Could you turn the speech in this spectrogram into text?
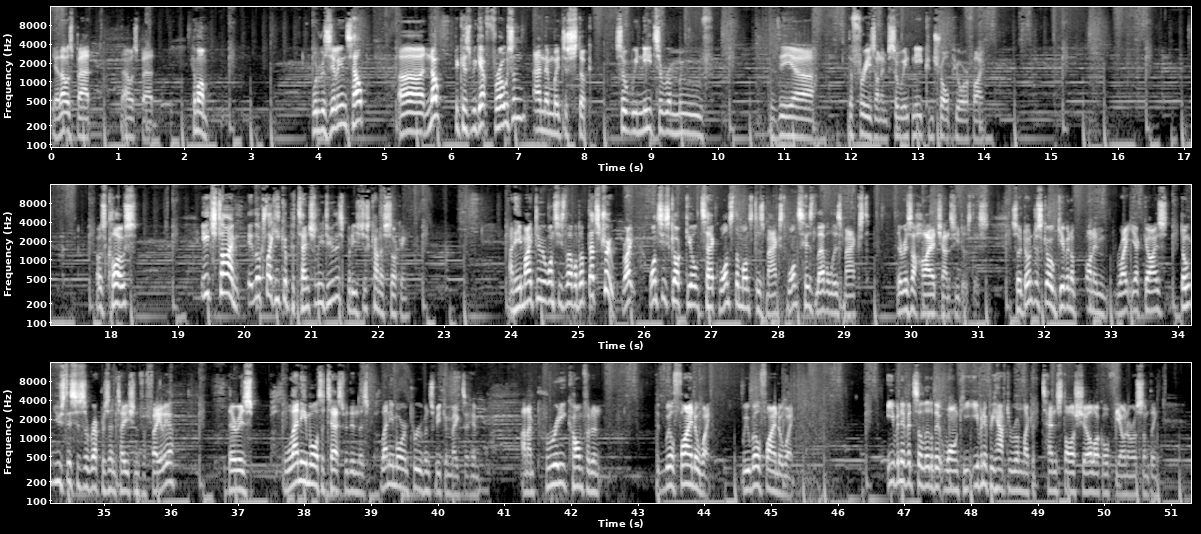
Yeah, that was bad. That was bad. Come on. Would resilience help? Uh, nope, because we get frozen and then we're just stuck. So we need to remove the uh, the freeze on him. So we need control purify. That was close. Each time, it looks like he could potentially do this, but he's just kind of sucking. And he might do it once he's leveled up. That's true, right? Once he's got guild tech, once the monster's maxed, once his level is maxed, there is a higher chance he does this. So don't just go giving up on him right yet, guys. Don't use this as a representation for failure. There is plenty more to test with him. There's plenty more improvements we can make to him. And I'm pretty confident that we'll find a way. We will find a way even if it's a little bit wonky, even if we have to run like a 10 star Sherlock or Fiona or something,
